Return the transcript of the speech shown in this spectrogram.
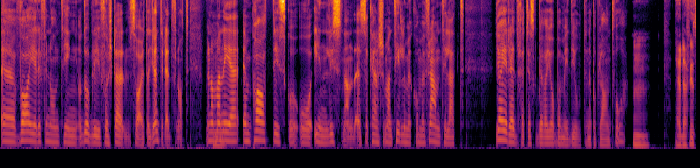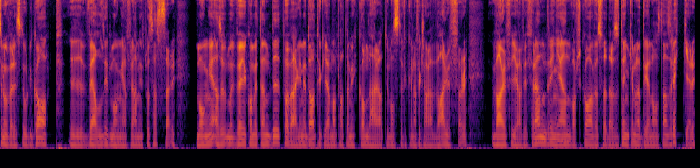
Eh, vad är det för någonting? Och då blir första svaret att jag är inte rädd för något. Men om mm. man är empatisk och, och inlyssnande så kanske man till och med kommer fram till att jag är rädd för att jag ska behöva jobba med idioterna på plan två. Mm. Ja, där finns det nog väldigt stort gap i väldigt många förhandlingsprocesser många, alltså vi har ju kommit en bit på vägen. Idag tycker jag man pratar mycket om det här att du måste kunna förklara varför. Varför gör vi förändringen? Mm. Vart ska vi? Och så vidare. Så tänker man att det någonstans räcker uh.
